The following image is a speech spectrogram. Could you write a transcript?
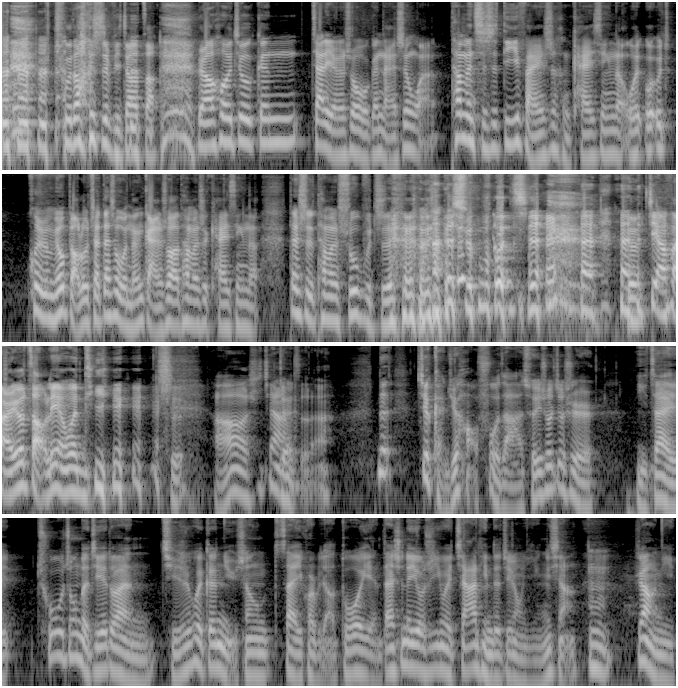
出道是比较早，然后就跟家里人说我跟男生玩，他们其实第一反应是很开心的，我我我或者没有表露出来，但是我能感受到他们是开心的，但是他们殊不知 殊不知，这样反而有早恋问题。是哦，是这样子的，那就感觉好复杂。所以说，就是你在初中的阶段，其实会跟女生在一块儿比较多一点，但是那，又是因为家庭的这种影响，嗯，让你，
